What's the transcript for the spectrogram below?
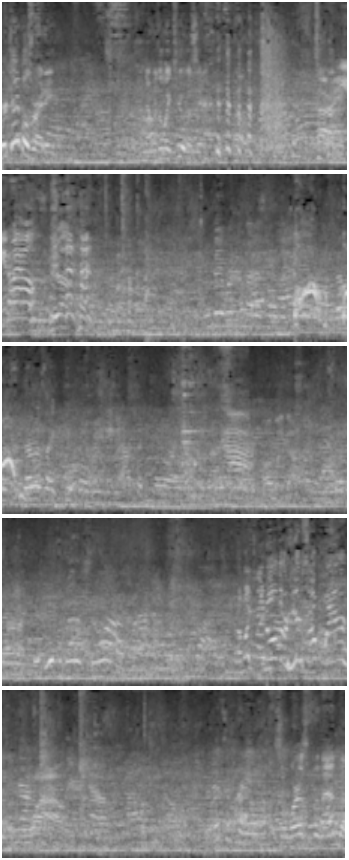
your table's ready. And there was only two of us here. Sorry. Meanwhile. yeah. They wouldn't let us hold the table. There was, there was like people waiting at the door. Yeah. Oh my god. So they were like, the people better show up. We're not gonna hold the spot. And I'm like, I know they're here somewhere. Wow. It's a pretty. So where's Fernando?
